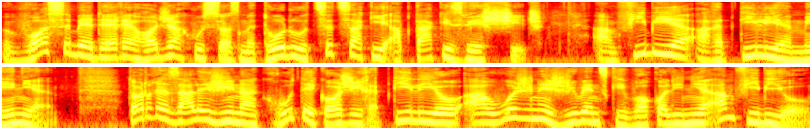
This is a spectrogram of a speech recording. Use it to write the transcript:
W sobie dere hodžachu so z metodu cycaki a ptaki zwieszczyć, amfibie a reptilie menje. Dodre zależy na krutej reptilio a ułożenie żywienskiej wokolinie amfibio.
